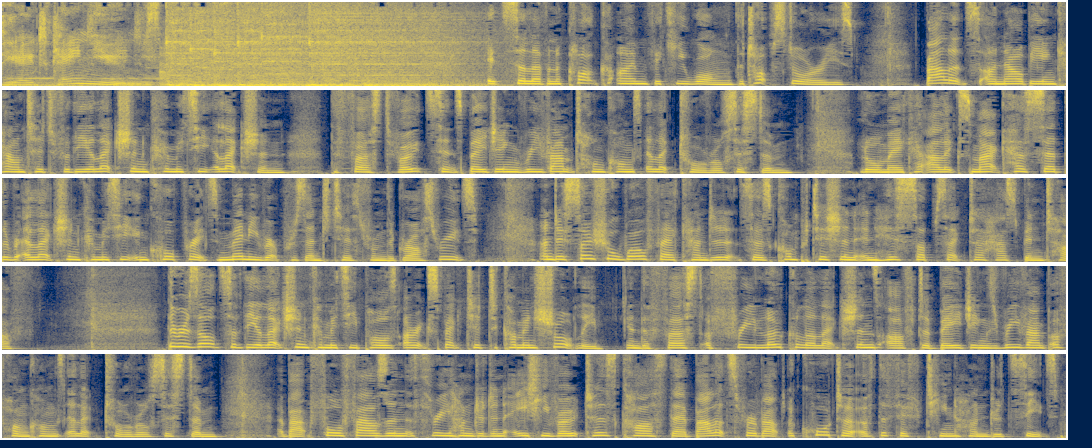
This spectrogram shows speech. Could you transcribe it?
RTHK News. It's 11 o'clock. I'm Vicky Wong. The top stories. Ballots are now being counted for the Election Committee election, the first vote since Beijing revamped Hong Kong's electoral system. Lawmaker Alice Mak has said the Election Committee incorporates many representatives from the grassroots, and a social welfare candidate says competition in his subsector has been tough. The results of the election committee polls are expected to come in shortly, in the first of three local elections after Beijing's revamp of Hong Kong's electoral system. About 4,380 voters cast their ballots for about a quarter of the 1,500 seats.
